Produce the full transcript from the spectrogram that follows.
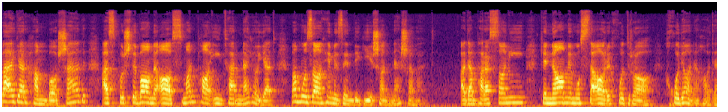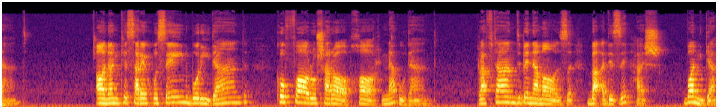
و اگر هم باشد از پشت بام آسمان پایین تر نیاید و مزاحم زندگیشان نشود. عدم پرستانی که نام مستعار خود را خدا نهادند. آنان که سر حسین بریدند کفار و شراب خار نبودند. رفتند به نماز بعد زبهش وانگه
